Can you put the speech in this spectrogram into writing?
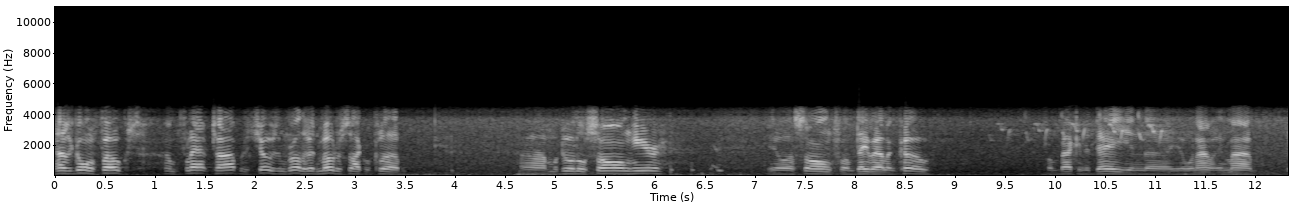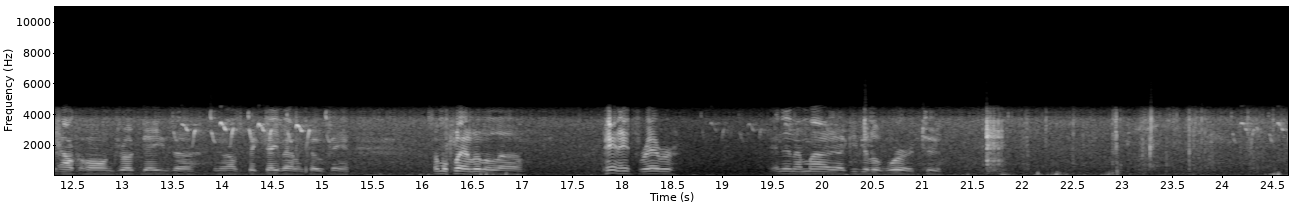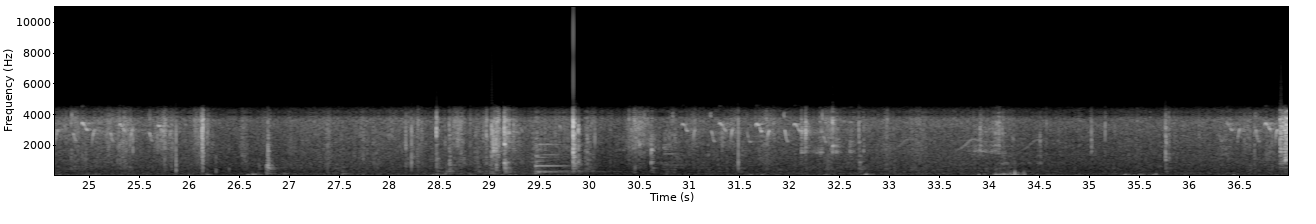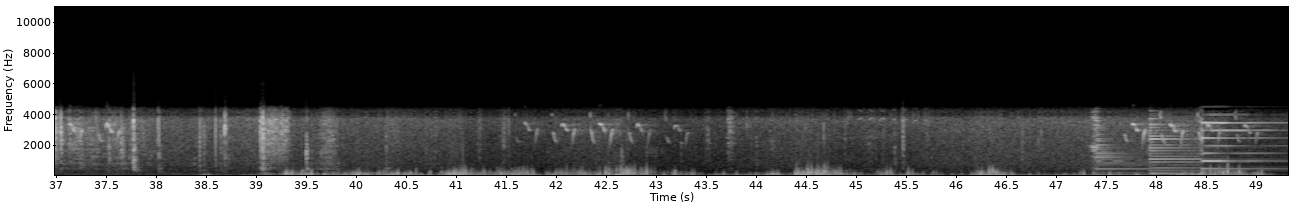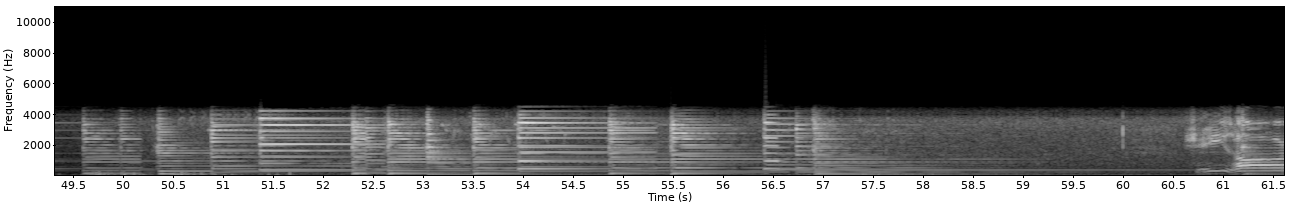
How's it going, folks? I'm Flat Top with the Chosen Brotherhood Motorcycle Club. Uh, I'm gonna do a little song here. You know, a song from Dave Allen Coe from back in the day, and uh, you know, when I in my alcohol and drug days, uh, you know, I was a big Dave Allen Coe fan. So I'm gonna play a little uh, Panhead Forever, and then I might uh, give you a little word too.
